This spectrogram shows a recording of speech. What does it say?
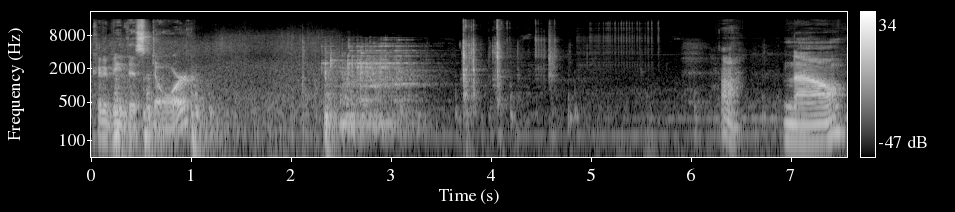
Could it be this door? No.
